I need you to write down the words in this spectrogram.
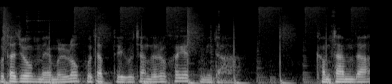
보다 좋은 매물로 보답드리고자 노력하겠습니다. 감사합니다.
